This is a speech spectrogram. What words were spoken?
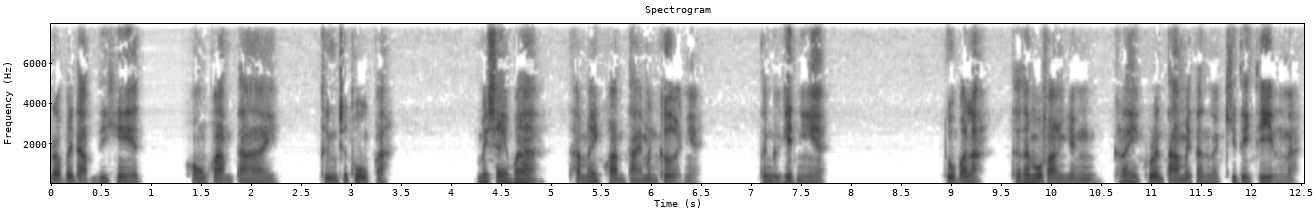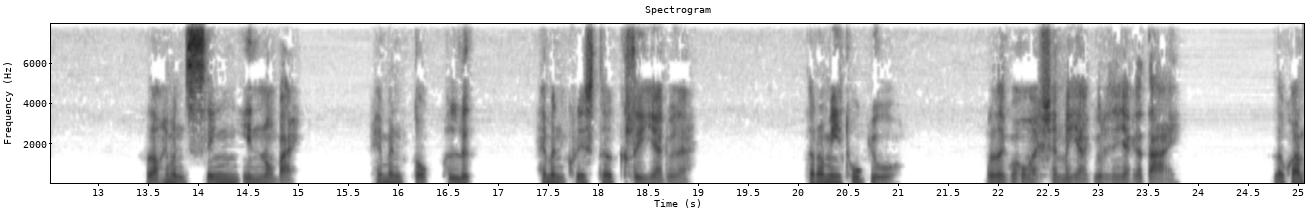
เราไปดับที่เหตุของความตายถึงจะถูกปะไม่ใช่ว่าทำให้ความตายมันเกิดไงตั้งก็คิดอย่างเงี้ยถูกปะล่ะ ถ้าท่านผู้ฟังยังใกล้ครวนตามไม่ทันคิดอีกทีหนึ่งนะ เราให้มันซิงอินลงไป ให้มันตกผลึก ให้มันคริสตัลเคลียร์ดูนะ ถ้าเรามีทุกข์อยู่เราเลยว่าโอ้ยฉันไม่อยากอยู่แล้วฉันอยากจะตาย แล้วความ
